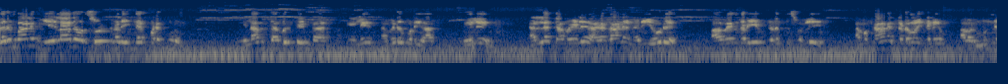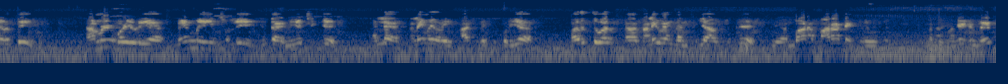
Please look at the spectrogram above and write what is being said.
பெரும்பாலும் இயலாத ஒரு சூழ்நிலை ஏற்படக்கூடும். எல்லாம் தவிர்க்கின்ற வகையிலே தமிழபடி வகையிலே நல்ல தமிழிலே அழகான நெறியோடு பாவேந்தரையும் எடுத்து சொல்லி நமக்கான கடமைகளையும் அவர் முன்னிறுத்தி தமிழ் மொழியுடைய மேன்மையும் சொல்லி இந்த நிகழ்ச்சிக்கு நல்ல தலைமை உரை ஆற்றி வைக்கக்கூடிய மருத்துவர் தலைவேந்தன் ஐயா அவர்களுக்கு அன்பான பாராட்டை தெரிவித்து மகிழ்கின்றேன்.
